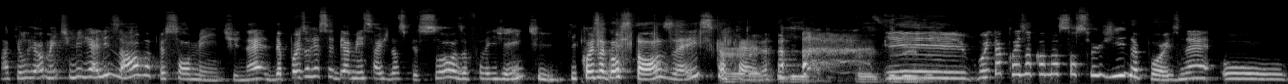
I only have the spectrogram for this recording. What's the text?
aquilo realmente me realizava pessoalmente, né? Depois eu recebi a mensagem das pessoas, eu falei, gente, que coisa gostosa, é isso que eu é, quero. É, que e muita coisa começou a surgir depois, né? O...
